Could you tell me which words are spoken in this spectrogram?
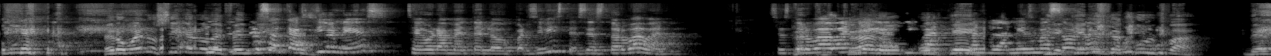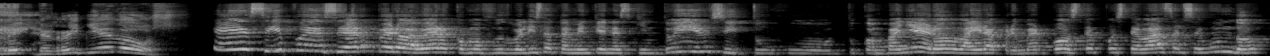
Pero bueno, síguelo defendiendo. En otras ocasiones, seguramente lo percibiste, se estorbaban. Se pues estorbaban, y iban, a la misma ¿De quién es la culpa? Del rey, del rey Miedos. Eh, sí, puede ser, pero a ver, como futbolista también tienes que intuir, si tu, tu compañero va a ir a primer poste, pues te vas al segundo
